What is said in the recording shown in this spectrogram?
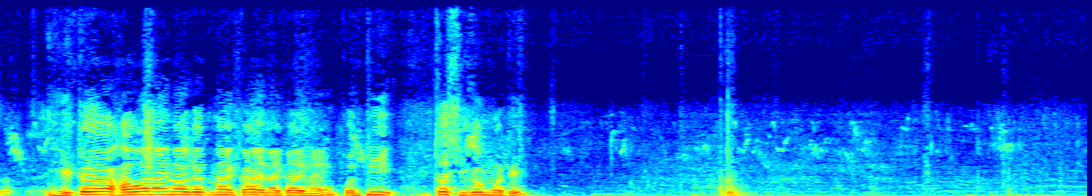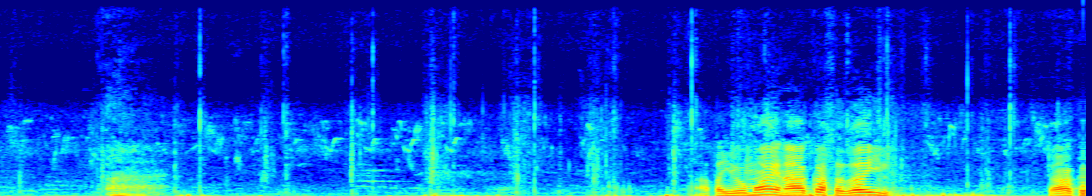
इथं हवा नाही लागत नाही काय नाही काय नाही पण ती तशी गंमत आहे. आता यो माय ना कसा जाईल? टाक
